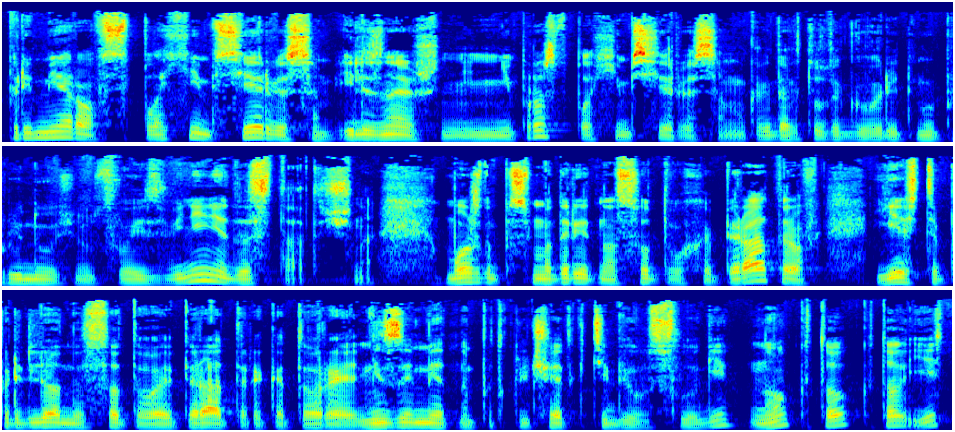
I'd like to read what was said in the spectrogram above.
примеров с плохим сервисом, или, знаешь, не, не просто плохим сервисом, когда кто-то говорит, мы приносим свои извинения, достаточно. Можно посмотреть на сотовых операторов. Есть определенные сотовые операторы, которые незаметно подключают к тебе услуги. Но кто, кто, есть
